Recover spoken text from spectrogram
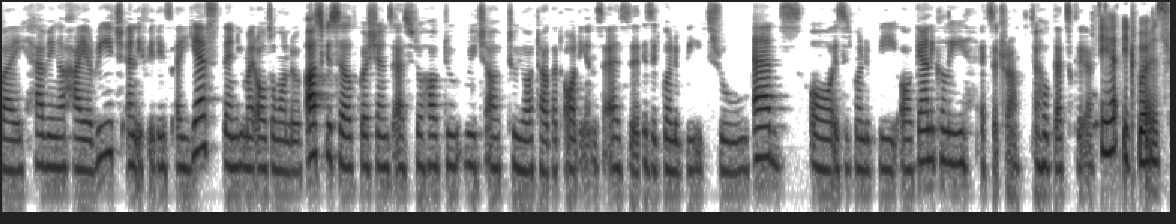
by having a higher reach. And if it is a yes, then you might also want to ask yourself questions as to how to reach out to your target audience. As it, is it going to be through ads or is it going to be organically, etc. I hope that's clear. Yeah, it was.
